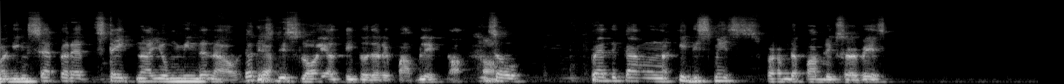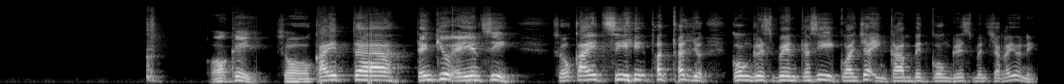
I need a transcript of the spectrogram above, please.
maging separate state na yung Mindanao, that is Yeah. disloyalty to the republic. No? Oh. So, pwede kang i-dismiss from the public service. Okay. So kahit ah, thank you ANC. So kahit si Pantalyon, congressman kasi kwan siya, incumbent congressman siya ngayon eh.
